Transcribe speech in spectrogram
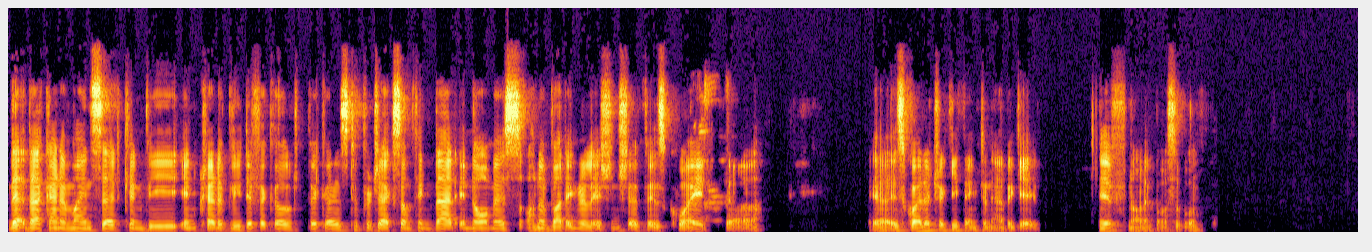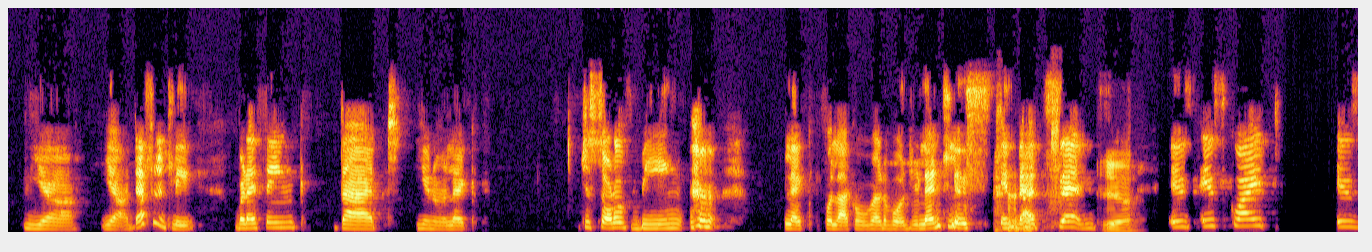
that that kind of mindset can be incredibly difficult because to project something that enormous on a budding relationship is quite uh, yeah, is quite a tricky thing to navigate, if not impossible. Yeah, yeah, definitely. But I think that, you know, like just sort of being like for lack of a better word, relentless in that sense Yeah, is is quite is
